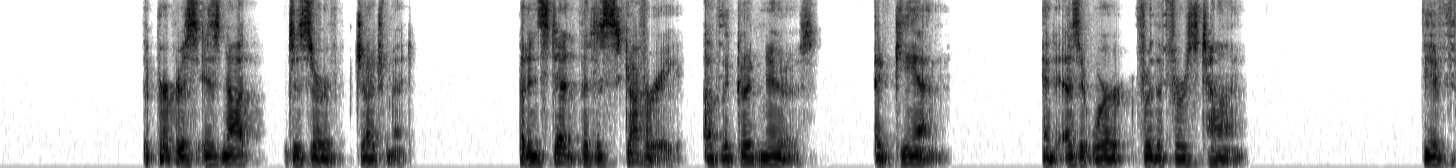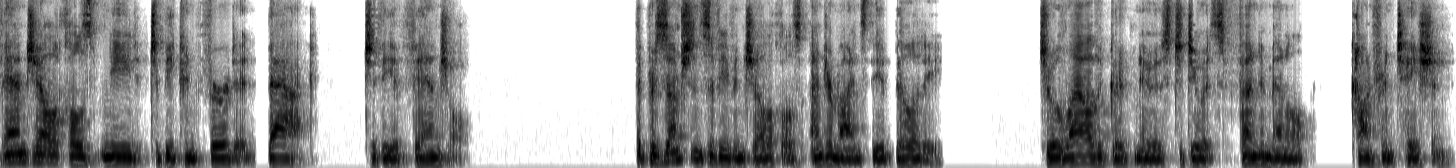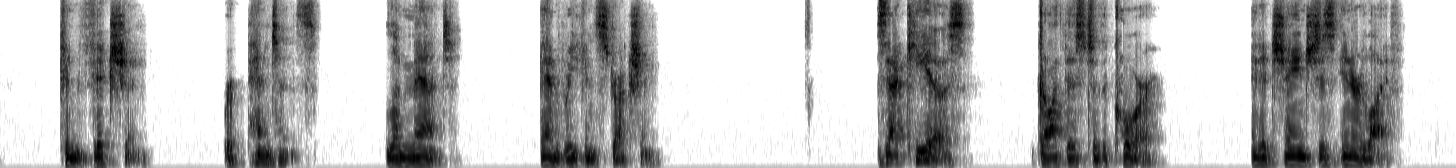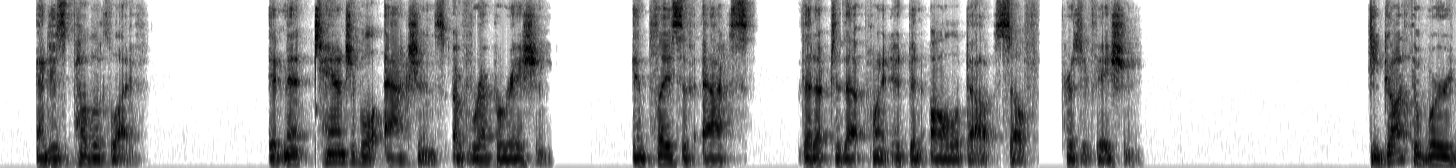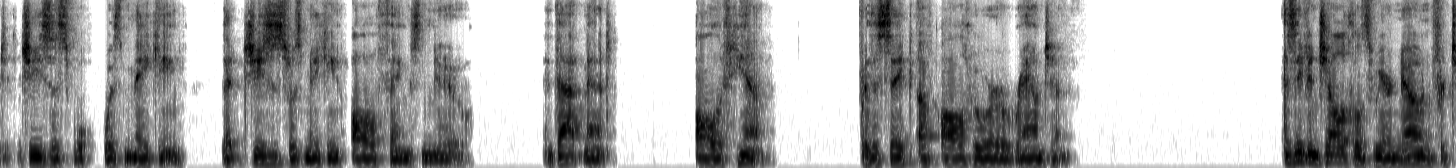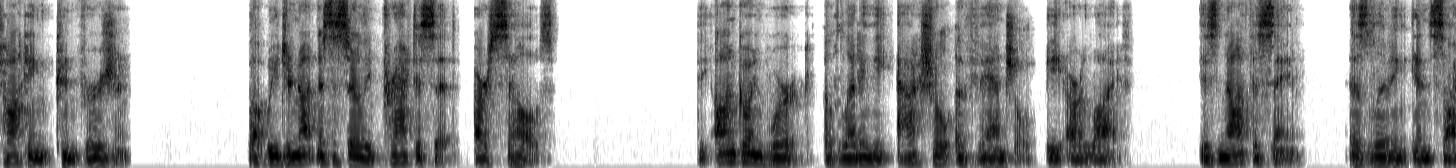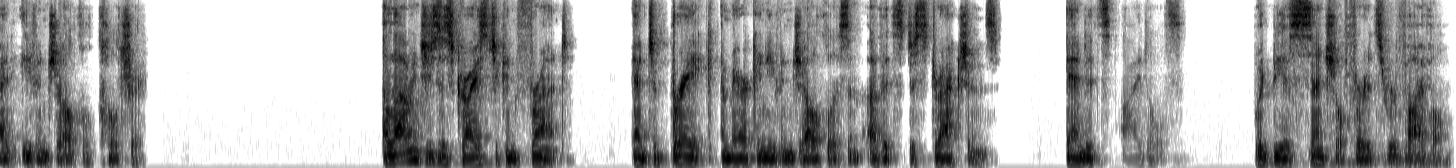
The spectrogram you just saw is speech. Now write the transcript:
The purpose is not deserved judgment, but instead the discovery of the good news again, and as it were, for the first time. The evangelicals need to be converted back to the evangel the presumptions of evangelicals undermines the ability to allow the good news to do its fundamental confrontation, conviction, repentance, lament, and reconstruction. Zacchaeus got this to the core, and it changed his inner life and his public life. It meant tangible actions of reparation in place of acts that up to that point had been all about self preservation. He got the word Jesus was making, that Jesus was making all things new. And that meant all of him for the sake of all who were around him. As evangelicals, we are known for talking conversion, but we do not necessarily practice it ourselves the ongoing work of letting the actual evangel be our life is not the same as living inside evangelical culture. Allowing Jesus Christ to confront and to break American evangelicalism of its distractions and its idols would be essential for its revival.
